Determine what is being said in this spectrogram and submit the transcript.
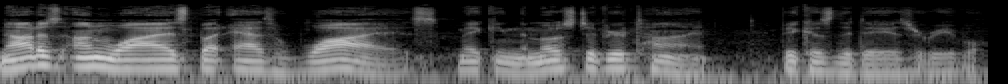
Not as unwise, but as wise, making the most of your time, because the days are evil.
